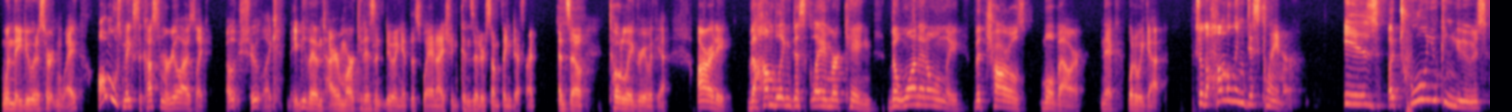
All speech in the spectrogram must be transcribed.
when they do it a certain way almost makes the customer realize, like, oh, shoot, like maybe the entire market isn't doing it this way and I should consider something different. And so, totally agree with you. Alrighty, the humbling disclaimer king, the one and only, the Charles Muhlbauer. Nick, what do we got? So, the humbling disclaimer is a tool you can use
